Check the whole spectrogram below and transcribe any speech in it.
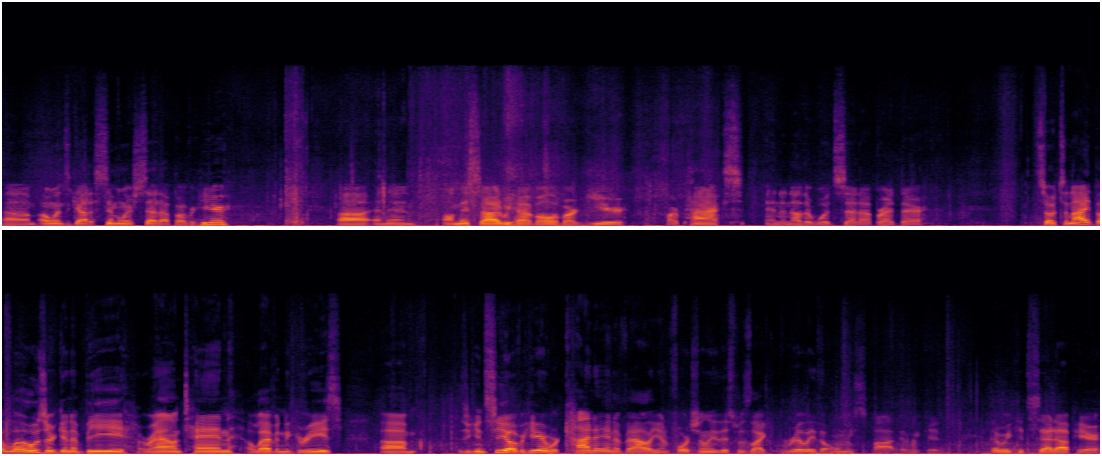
Um, Owen's got a similar setup over here. Uh, and then on this side, we have all of our gear, our packs, and another wood setup right there. So tonight the lows are gonna be around 10, 11 degrees. Um, as you can see over here, we're kind of in a valley. Unfortunately, this was like really the only spot that we could that we could set up here.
